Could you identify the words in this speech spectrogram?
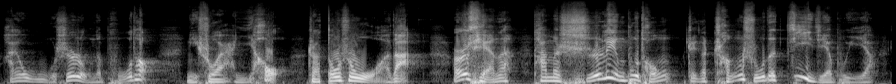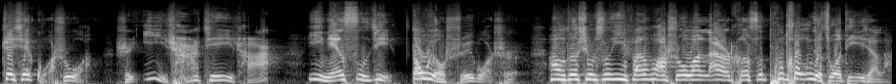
还有五十垄的葡萄。你说呀，以后这都是我的，而且呢。它们时令不同，这个成熟的季节不一样。这些果树啊，是一茬接一茬，一年四季都有水果吃。奥德修斯一番话说完，莱尔特斯扑通就坐地下了，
